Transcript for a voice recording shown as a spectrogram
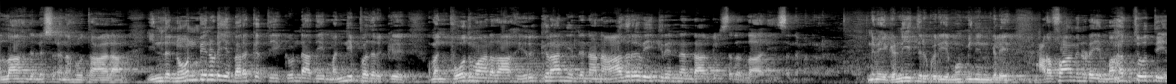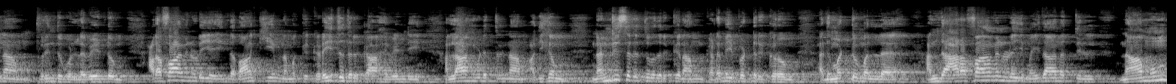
அல்லாஹ் ஜல்லஷானஹு தாலா இந்த நோன்பினுடைய பறக்கத்தை கொண்டு அதை மன்னிப்பதற்கு அவன் போதுமானதாக இருக்கிறான் என்று நான் ஆதரவு வைக்கிறேன் என்றார்கள் சல்லா அலிசல்லம் எனவே கண்ணியத்திற்குரிய மோமினின்களே அரஃபாவினுடைய மகத்துவத்தை நாம் புரிந்து கொள்ள வேண்டும். அரஃபாவினுடைய இந்த வாக்கியம் நமக்கு கிடைத்ததற்காக வேண்டி அல்லாஹ்விடத்தில் நாம் அதிகம் நன்றி செலுத்துவதற்கு நாம் கடமைப்பட்டிருக்கிறோம். அது மட்டுமல்ல அந்த அரஃபாவினுடைய மைதானத்தில் நாமும்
